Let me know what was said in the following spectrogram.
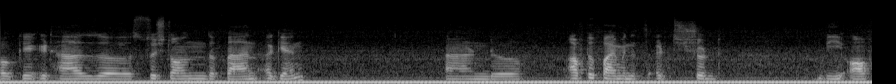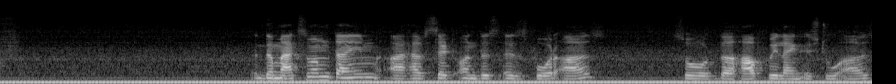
Okay it has uh, switched on the fan again. And uh, after 5 minutes it should be off the maximum time I have set on this is 4 hours. So the halfway line is 2 hours.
